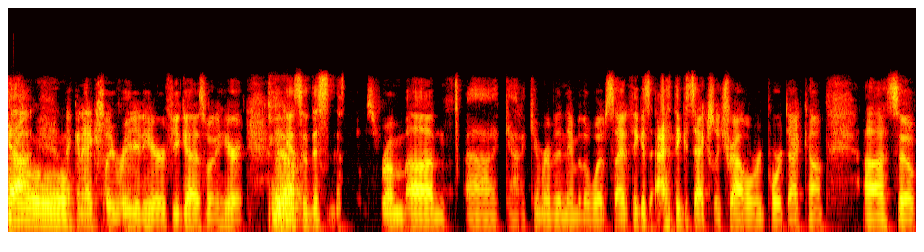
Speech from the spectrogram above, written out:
yeah, Oh. I can actually read it here if you guys want to hear it. Yeah. Okay, so this, this comes from um, uh, God, I can't remember the name of the website. I think it's I think it's actually TravelReport.com. Uh, so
